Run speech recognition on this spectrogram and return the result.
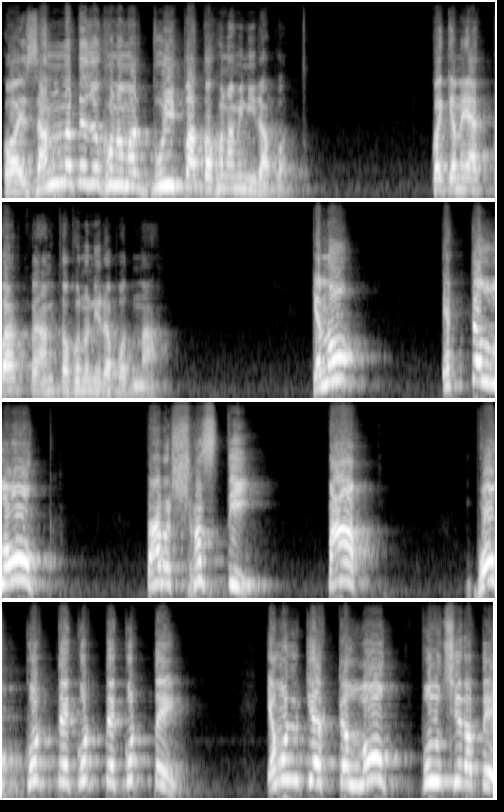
কয়, জান্নাতে যখন আমার দুই পা, তখন আমি নিরাপদ। কয়, কেন এক পা? কয়, আমি তখনও নিরাপদ না। কেন? একটা লোক তার শাস্তি, পাপ ভোগ করতে করতে করতে এমনকি একটা লোক পুলসিরাতে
